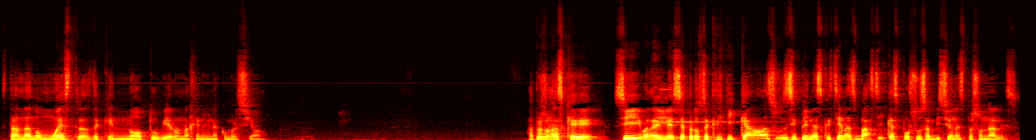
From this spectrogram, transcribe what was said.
están dando muestras de que no tuvieron una genuina conversión. Hay personas que sí iban a la iglesia, pero sacrificaban sus disciplinas cristianas básicas por sus ambiciones personales.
